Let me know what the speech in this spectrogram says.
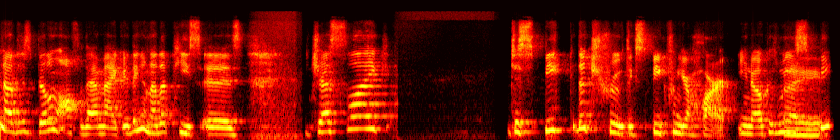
another just building off of that, Meg. I think another piece is just like just speak the truth, like speak from your heart, you know, because when right. you speak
